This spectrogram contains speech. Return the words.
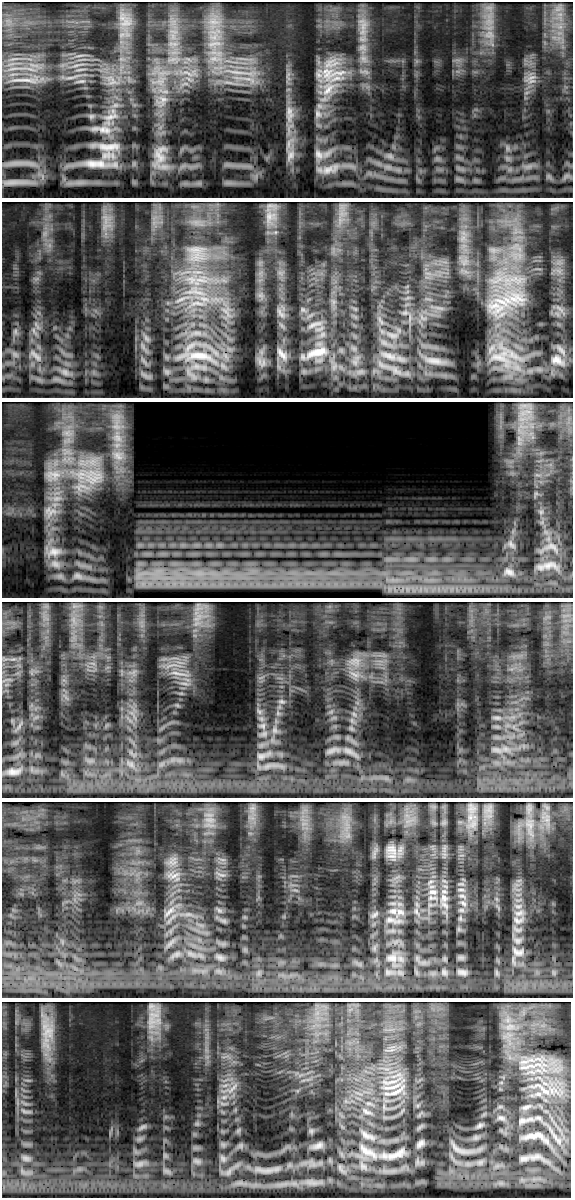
E, e eu acho que a gente aprende muito com todos esses momentos e uma com as outras. Com né? certeza. Essa troca é Essa muito troca. importante, É. ajuda a gente. Você ouvir outras pessoas, outras mães, Dá um alívio. dá um alívio. É você total. fala, ai, não sou só eu. É. É total. Ai, não sou só eu que passei por isso, não sou só eu que Agora também depois que você passa, você fica tipo, possa, pode cair o mundo, isso que eu sou parece. mega forte. Não é?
